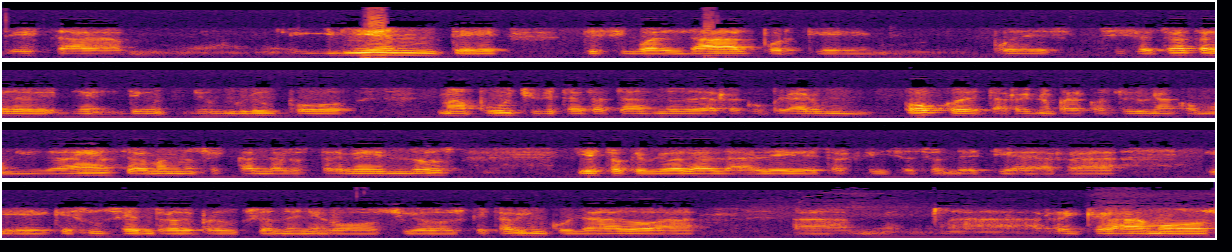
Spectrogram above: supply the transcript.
de esta hiriente desigualdad, porque pues si se trata de, un grupo mapuche que está tratando de recuperar un poco de terreno para construir una comunidad, se arman unos escándalos tremendos, y esto que viola la ley de transgenización de tierra, que es un centro de producción de negocios, que está vinculado a, reclamos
